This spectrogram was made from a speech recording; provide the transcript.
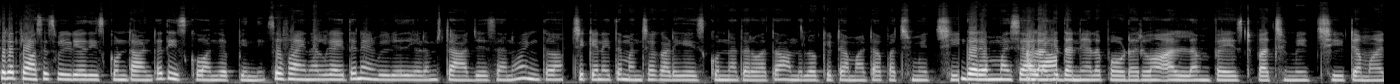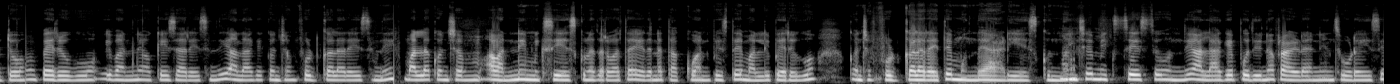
సరే ప్రాసెస్ వీడియో తీసుకుంటా అంటే తీసుకో అని చెప్పింది. సో ఫైనల్గా అయితే నేను వీడియో తీయడం స్టార్ట్ చేశాను. ఇంకా చికెన్ అయితే మంచిగా కడిగేసుకున్న తర్వాత అందులోకి టమాటా పచ్చిమిర్చి గరం మసాలా ధనియాల పౌడర్ అల్లం పేస్ట్ పచ్చిమిర్చి టమాటో పెరుగు ఇవన్నీ ఒకేసారి వేసింది. అలాగే కొంచెం ఫుడ్ కలర్ వేసింది. మళ్ళీ కొంచెం అవన్నీ మిక్స్ చేసుకున్న తర్వాత ఏదైనా తక్కువ అనిపిస్తే మళ్ళీ పెరుగు కొంచెం ఫుడ్ కలర్ అయితే ముందే యాడ్ చేసుకుంది. మంచిగా మిక్స్ చేస్తూ ఉంది. అలాగే పుదీనా ఫ్రైడ్ ఆనియన్స్ కూడా వేసి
